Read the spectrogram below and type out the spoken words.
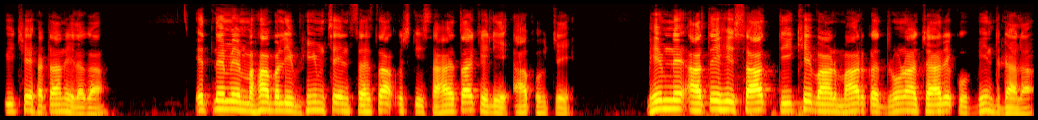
पीछे हटाने लगा। इतने में महाबली भीमसेन सहसा उसकी सहायता के लिए आ पहुँचे। भीम ने आते ही सात तीखे बाण मारकर द्रोणाचार्य को बींध डाला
